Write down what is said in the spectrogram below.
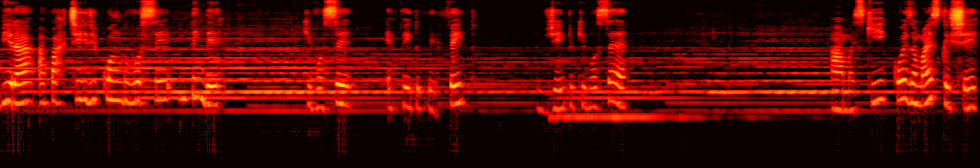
virá a partir de quando você entender que você é feito perfeito do jeito que você é. Ah, mas que coisa mais clichê!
